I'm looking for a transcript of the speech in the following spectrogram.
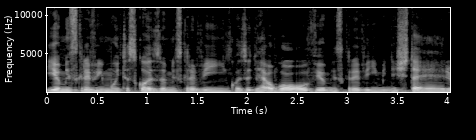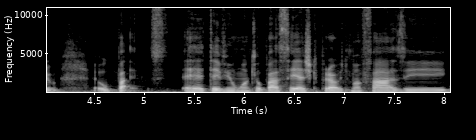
E eu me inscrevi em muitas coisas. Eu me inscrevi em coisa de Helgov, eu me inscrevi em ministério. Eu, é, teve uma que eu passei, acho que para a última fase,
